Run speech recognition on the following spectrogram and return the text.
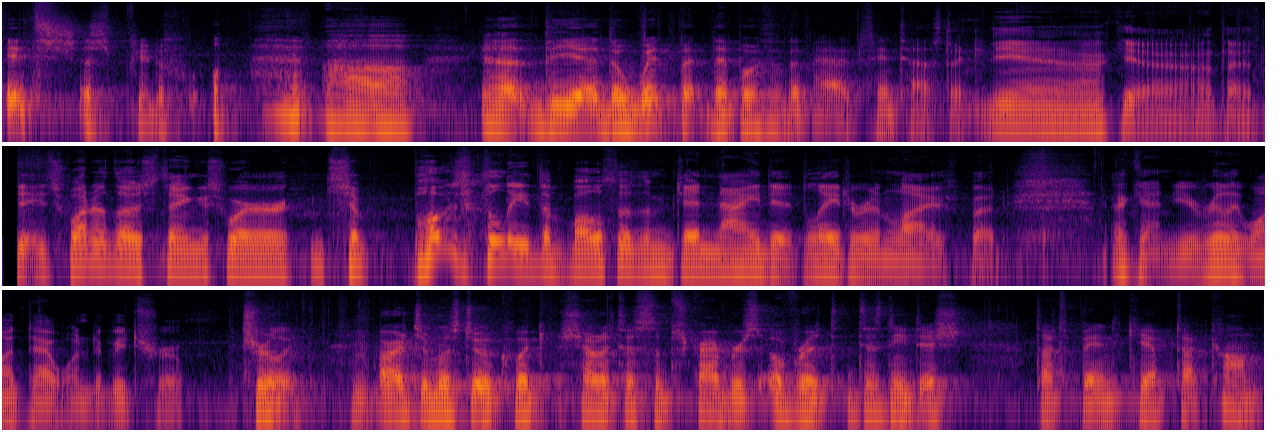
it's just beautiful. Uh, yeah, the uh, the wit but that both of them had, fantastic. Yeah, yeah. That it's one of those things where supposedly the both of them denied it later in life, but again, you really want that one to be true. Truly. All right, Jim, let's do a quick shout out to subscribers over at DisneyDish.bandcamp.com.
